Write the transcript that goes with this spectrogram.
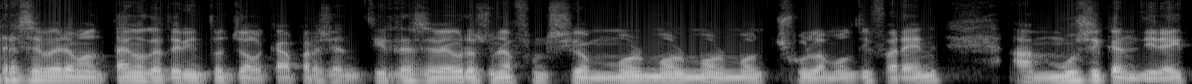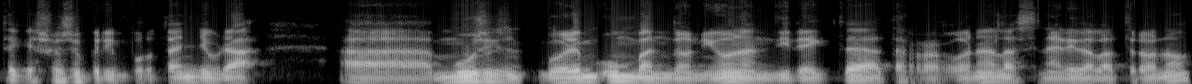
res a veure amb el tango que tenim tots al cap argentí, res a veure, és una funció molt, molt, molt, molt xula, molt diferent, amb música en directe, que això és superimportant, hi haurà uh, músics, veurem un bandoneon en directe a Tarragona, a l'escenari de la Trono,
